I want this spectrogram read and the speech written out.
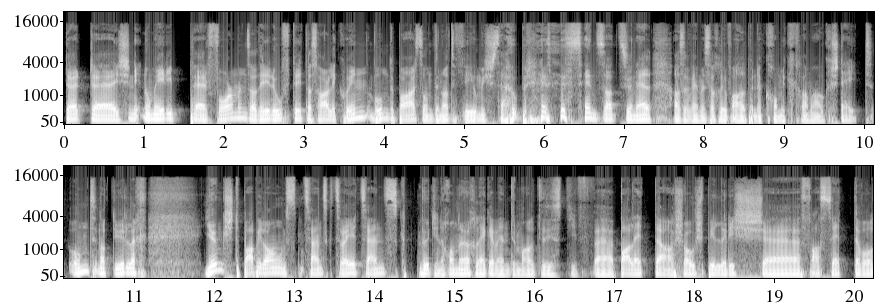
Dort äh, ist nicht nur ihre Performance oder ihr Auftritt als Harley Quinn wunderbar, sondern auch der Film ist selber sensationell. Also wenn man so ein bisschen auf albernen Comic-Klamauk steht. Und natürlich Jüngst Babylon aus 2022 würde ich noch nachlegen, wenn ihr mal die, die äh, Palette an schauspielerischen äh, Facetten, wo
